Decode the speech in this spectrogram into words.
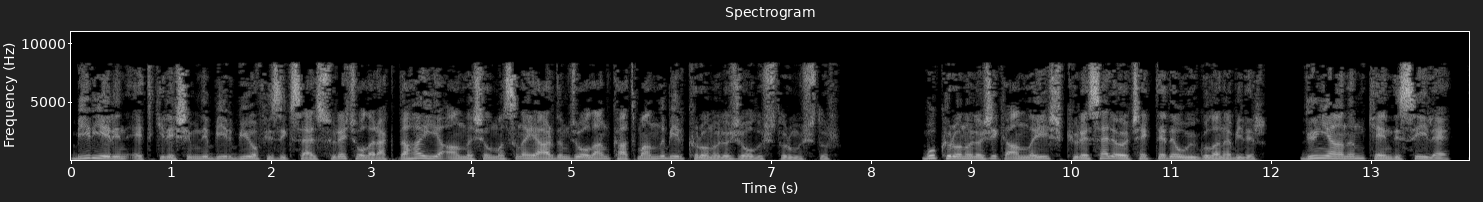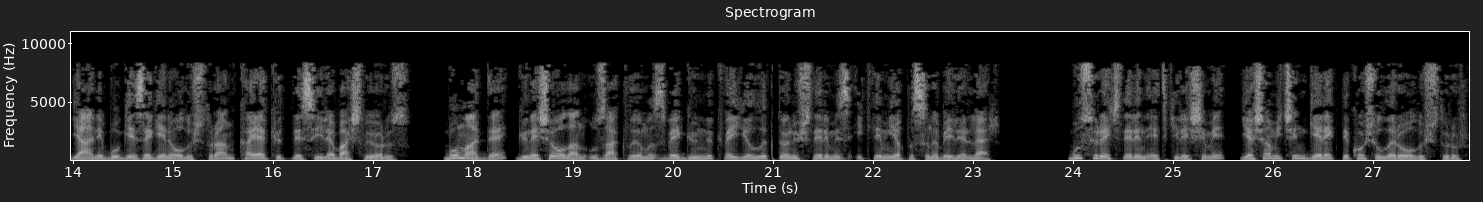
bir yerin etkileşimli bir biyofiziksel süreç olarak daha iyi anlaşılmasına yardımcı olan katmanlı bir kronoloji oluşturmuştur. Bu kronolojik anlayış küresel ölçekte de uygulanabilir. Dünyanın kendisiyle, yani bu gezegeni oluşturan kaya kütlesiyle başlıyoruz. Bu madde, güneşe olan uzaklığımız ve günlük ve yıllık dönüşlerimiz iklim yapısını belirler. Bu süreçlerin etkileşimi, yaşam için gerekli koşulları oluşturur.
